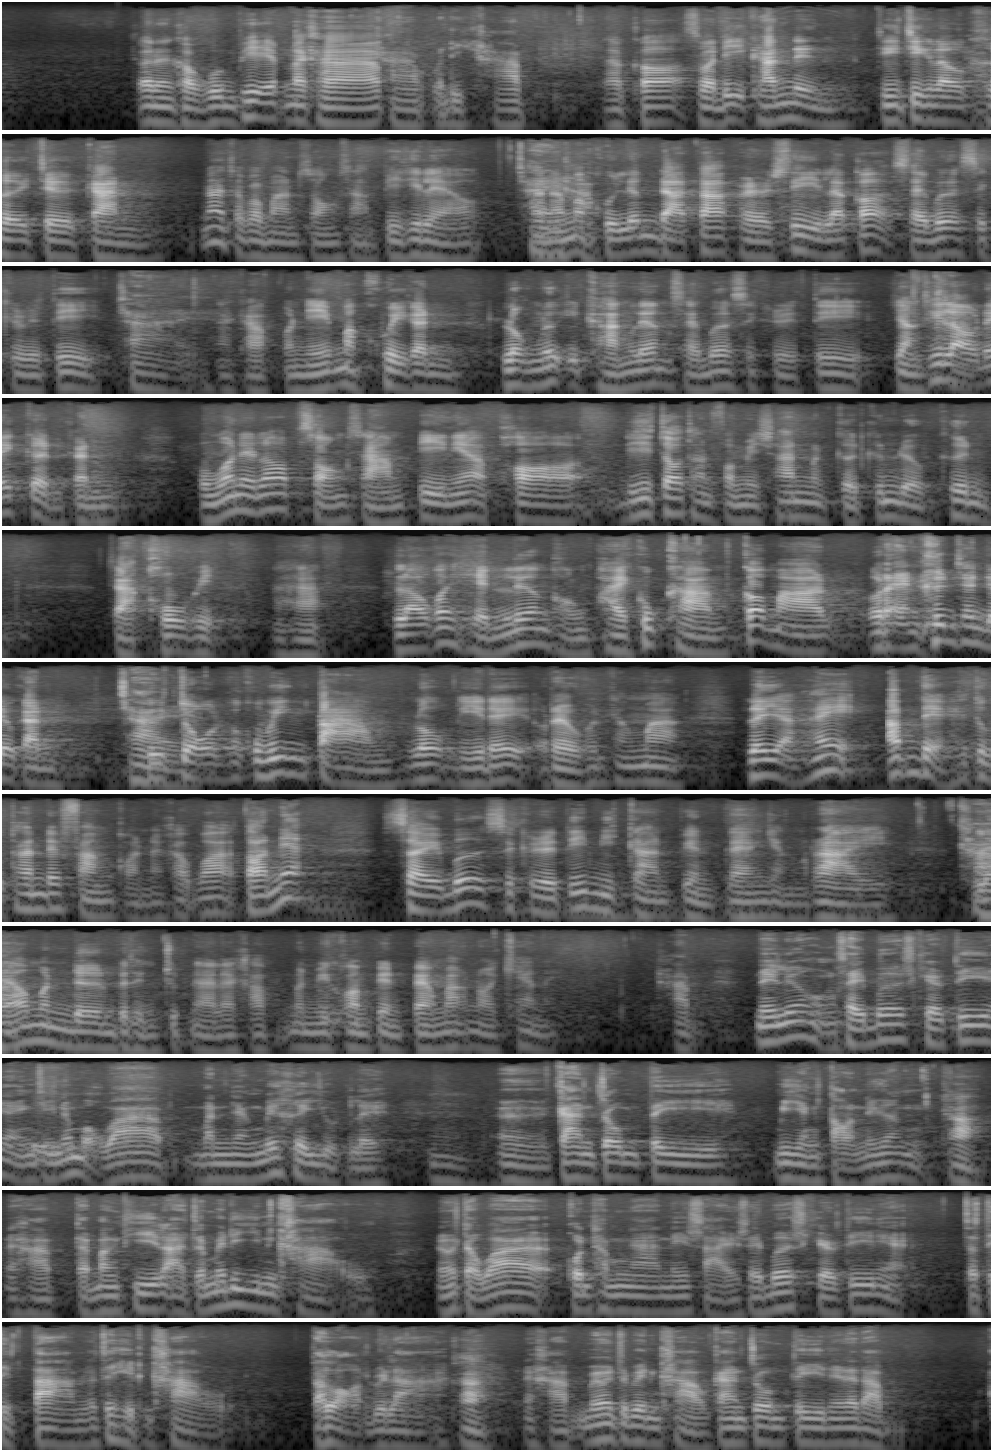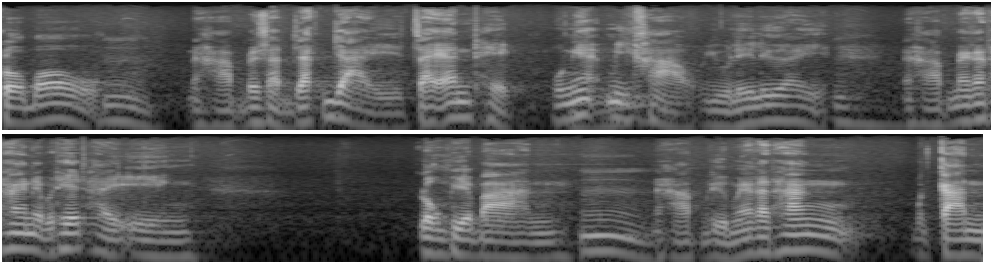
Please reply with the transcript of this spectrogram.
ก่อนอื่นขอบคุณพี่เอฟนะครับครับสวัสดีครับ แล้วก็สวัสดีอีกครั้งหนึ่งจริง ๆ เราเคยเจอกันน่าจะประมาณ 2-3 ปีที่แล้วใช่ตอนนั้นครัมาบคุยเรื่อง Data Privacy แล้วก็ Cyber Security ใช่นะครับวันนี้มาคุยกันลงลึกอีกครั้งเรื่อง Cyber Security อย่างที่เราได้เกรินกัน ผมว่าในรอบ 2-3 ปีเนี้ยพอ Digital Transformation มันเกิดขึ้นเร็วขึ้นจากโควิดนะฮะ เราก็เห็นเรื่องของภัยคุกคามก็มาแรงขึ้นเช่นเดียวกันใช่คือโจรเขาก็วิ่งตามโลกนี้ได้เร็วค่อนข้างมากเลยอยากให้อัปเดตให้ทุกท่านได้ฟังก่อนนะครับ ว่าตอนเนี้ย Cyber Security มีการเปลี่ยนแปลงอย่างไรครับแล้วมันเดินไปถึงจุดไหนแล้วครับ มันมีความเปลี่ยนแปลงมากน้อยแค่ไหนครับในเรื่องของ Cyber Security เนี่ยจริงๆต้องบอกว่ามันยังไม่เคยหยุดเลยเอ่อการโจมตีมีอย่างต่อเนื่องครับนะครับแต่บางทีเราอาจจะไม่ได้ยินข่าวเนอะแต่ว่าคนทำงานในสาย Cyber Security เนี่ยจะติดตามและจะเห็นข่าว ตลอดเวลาครับนะครับไม่ว่าจะเป็นข่าวการโจมตีในระดับ global นะครับบริษัทยักษ์ใหญ่ Giant Tech พวกเนี้ยมีข่าวอยู่เรื่อยๆนะครับแม้กระทั่งในประเทศไทยเอง โรงพยาบาลนะครับหรือแม้กระทั่งประกัน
